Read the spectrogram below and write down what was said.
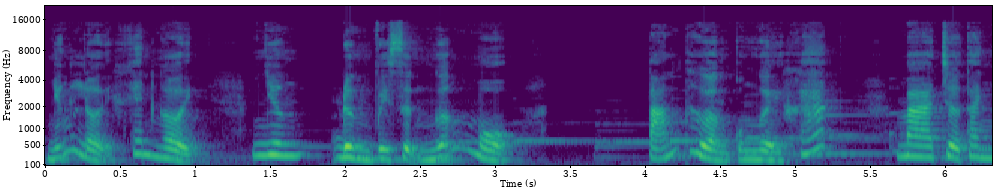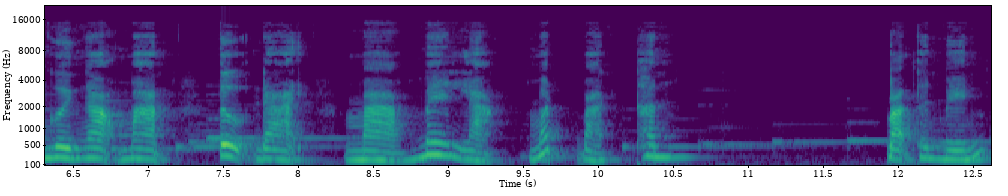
những lời khen ngợi, nhưng đừng vì sự ngưỡng mộ, tán thưởng của người khác mà trở thành người ngạo mạn, tự đại mà mê lạc mất bản thân. Bạn thân mến,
